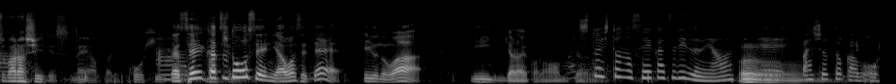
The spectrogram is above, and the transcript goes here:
素晴らしいですねやっぱり。コーヒー。生活動線に合わせてっていうのはいいんじゃないかなみたいな。人と人の生活リズムに合わせて場所とかを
